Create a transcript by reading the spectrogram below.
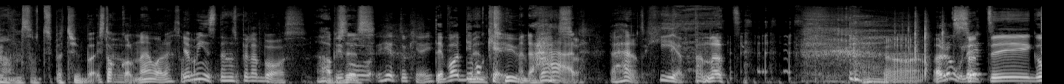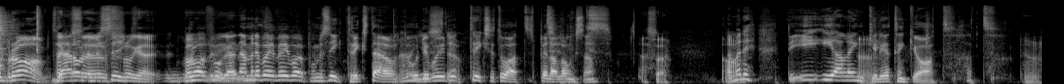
han som spelade tuba? I Stockholm? När var det? Jag Stockholm? minns när han spelade bas. Ja, det precis. var helt okej. Det var- det var okej, men det här- alltså, det här är något helt annat. Vad roligt. Så det går bra. Tack frågar. Vad Bra fråga. Nej, men det var, vi var på musiktricks där och, Ja, och det var ju det. trixet då att spela långsamt. Alltså, Ja. men det, det är i all enkelhet tänker jag att... att ja.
